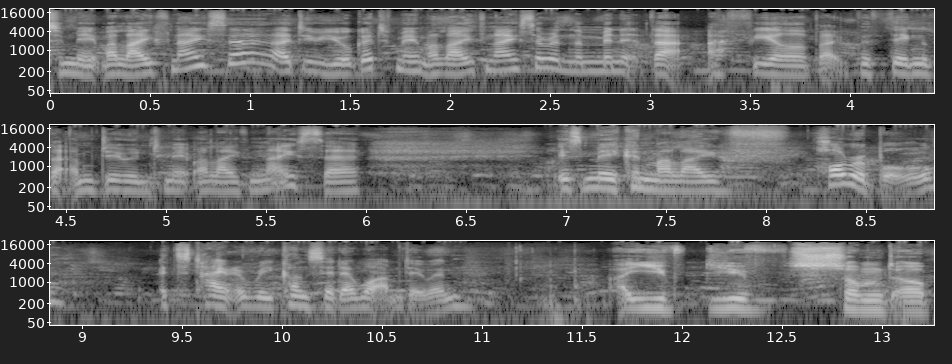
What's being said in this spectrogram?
to make my life nicer. I do yoga to make my life nicer. And the minute that I feel like the thing that I'm doing to make my life nicer is making my life horrible, it's time to reconsider what I'm doing. Uh, you've you've summed up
